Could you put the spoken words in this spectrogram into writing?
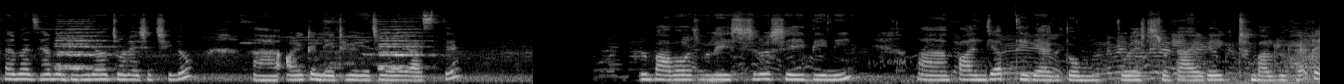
তার মাঝে আমার দিদিরাও চলে এসেছিল। অনেকটা লেট হয়ে গেছিল ওদের আসতে। বাবাও চলে এসেছিল সেই দিনই। পাঞ্জাব থেকে একদম চলে এসেছিল ডাইরেক্ট বালুরঘাটে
